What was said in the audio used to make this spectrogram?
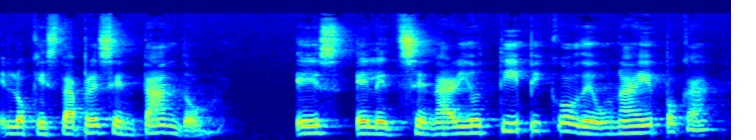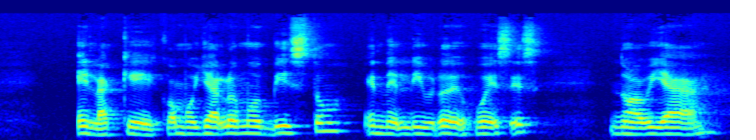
lo que está presentando es el escenario típico de una época en la que, como ya lo hemos visto en el libro de jueces, no había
